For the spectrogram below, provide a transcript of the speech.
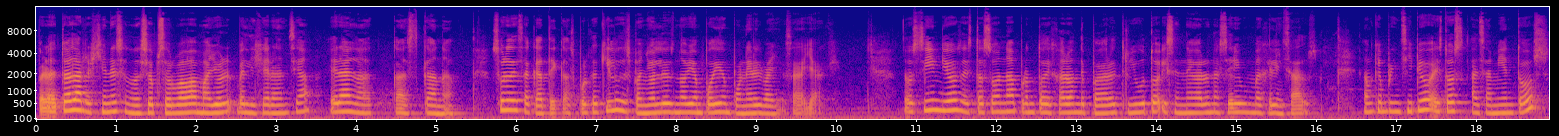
Pero de todas las regiones en donde se observaba mayor beligerancia era en la Cascana, sur de Zacatecas, porque aquí los españoles no habían podido imponer el vasallaje. Los indios de esta zona pronto dejaron de pagar el tributo y se negaron a ser evangelizados. Aunque en principio estos alzamientos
